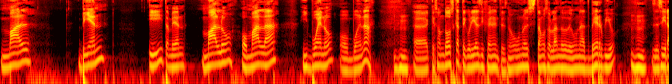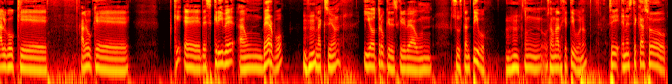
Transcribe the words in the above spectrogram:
mal, bien y también malo o mala y bueno o buena. Uh, que son dos categorías diferentes, ¿no? Uno es, estamos hablando de un adverbio, es decir, algo que, algo que, que eh, describe a un verbo, una acción, y otro que describe a un sustantivo, un, o sea, un adjetivo, ¿no? Sí, en este caso,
